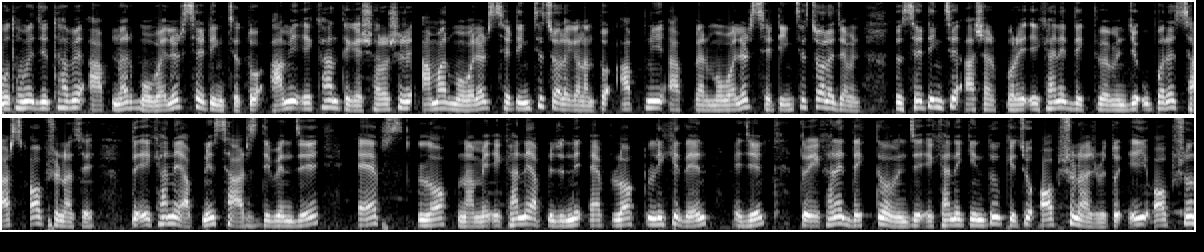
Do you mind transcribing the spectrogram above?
প্রথমে যেতে হবে আপনার মোবাইলের সেটিংসে। তো আমি এখান থেকে সরাসরি আমার মোবাইলের সেটিংসে চলে গেলাম। তো আপনি আপনার মোবাইলের সেটিংসে চলে যাবেন। তো সেটিংসে আসার পরে এখানে দেখতে পাবেন যে উপরে সার্চ অপশন আছে। তো এখানে আপনি সার্চ দিবেন যে অ্যাপস লক নামে। এখানে আপনি যদি অ্যাপ লক লিখে দেন, এই যে, তো এখানে দেখতে পাবেন যে এখানে কিন্তু কিছু অপশন আসবে। তো এই অপশন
